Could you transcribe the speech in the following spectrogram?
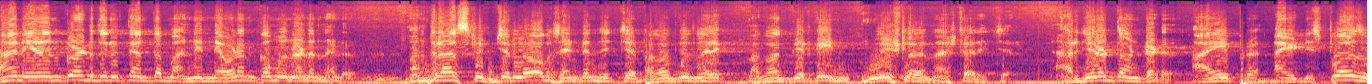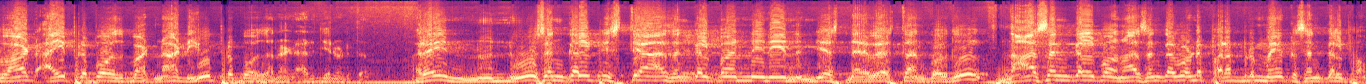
"ఆ, నేను అనుకున్నట్టు దొరికితే అంత నిన్న నిన్ను ఎవడనుకోమన్నాడు అన్నాడు. మంత్రా స్క్రిప్చర్లో ఒక సెంటెన్స్ ఇచ్చారు. భగవద్గీత భగవద్గీతకి ఇంగ్లీష్లో మాస్టర్ ఇచ్చారు. అర్జునుడితో అంటాడు I I dispose what I propose but not you propose అన్నాడు అర్జునుడితో. అరే నువ్వు సంకల్పిస్తే ఆ సంకల్పాన్ని నేను చేసి నెరవేరుస్తా కోదు నా సంకల్పం నా సంకల్పం అంటే పరబ్రహ్మ యొక్క సంకల్పం.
